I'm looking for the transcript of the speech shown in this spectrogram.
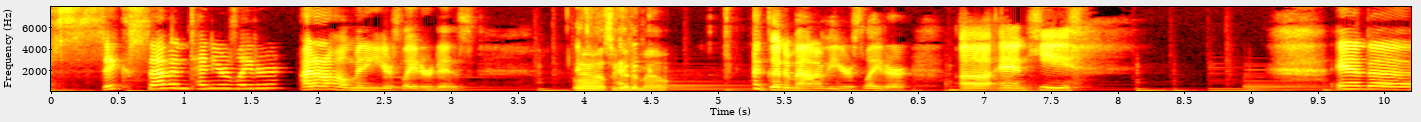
six, seven, ten years later. I don't know how many years later it is. yeah that's a good amount a good amount of years later. Uh, and he and uh,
